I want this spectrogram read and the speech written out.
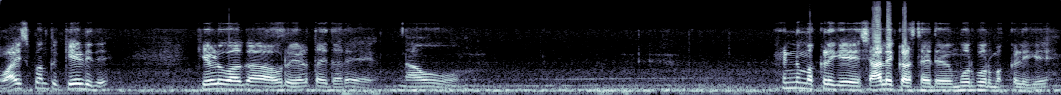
ವಾಯ್ಸ್ ಬಂತು ಕೇಳಿದೆ. ಕೇಳುವಾಗ ಅವರು ಹೇಳ್ತಾ ಇದ್ದಾರೆ, ನಾವು ಹೆಣ್ಣು ಮಕ್ಕಳಿಗೆ ಶಾಲೆಗೆ ಕಳಿಸ್ತಾ ಇದ್ದೇವೆ, ಮೂರು ಮೂರು ಮಕ್ಕಳಿಗೆ.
